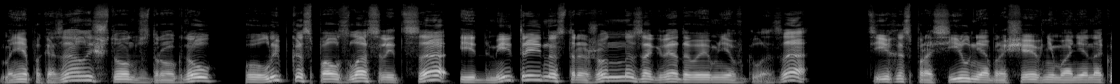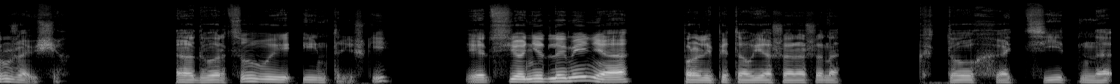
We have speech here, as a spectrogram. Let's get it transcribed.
Мне показалось, что он вздрогнул, улыбка сползла с лица, и Дмитрий, настороженно заглядывая мне в глаза, тихо спросил, не обращая внимания на окружающих. «А дворцовые интрижки?» «Это все не для меня», — пролепетал я ошарашенно. «Кто хотит на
